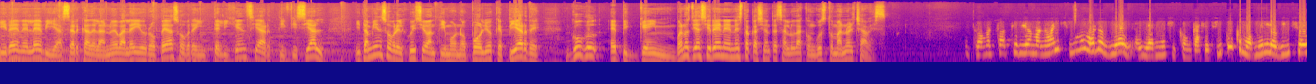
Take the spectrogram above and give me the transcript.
Irene Levy acerca de la nueva ley europea sobre inteligencia artificial y también sobre el juicio antimonopolio que pierde Google Epic Game. Buenos días Irene, en esta ocasión te saluda con gusto Manuel Chávez. ¿Cómo estás, querido Manuel? muy buenos días, viernes y con cafecito. Como bien lo dices,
